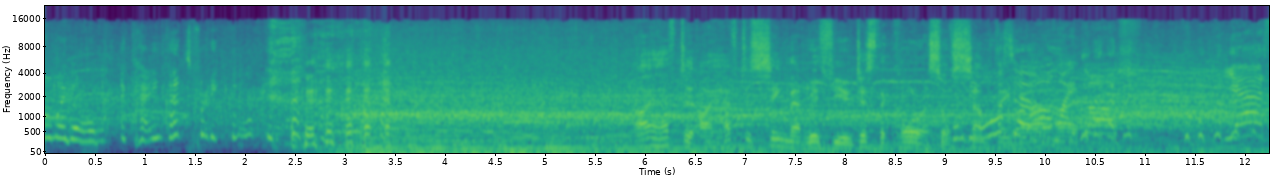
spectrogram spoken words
Oh my god. Okay, that's pretty cool. I have to I have to sing that with you, just the chorus or something. Oh my gosh. yes.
